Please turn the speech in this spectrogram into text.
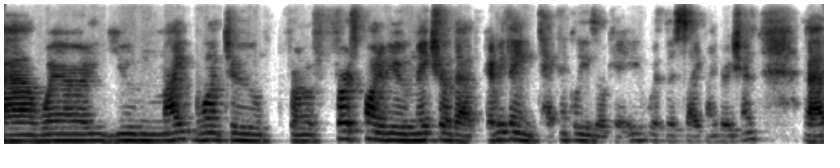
Uh, where you might want to, from a first point of view, make sure that everything technically is OK with the site migration, uh,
